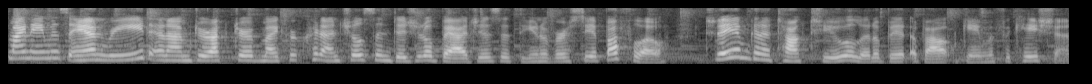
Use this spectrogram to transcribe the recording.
My name is Ann Reed and I'm Director of Microcredentials and Digital Badges at the University of Buffalo. Today I'm going to talk to you a little bit about gamification.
